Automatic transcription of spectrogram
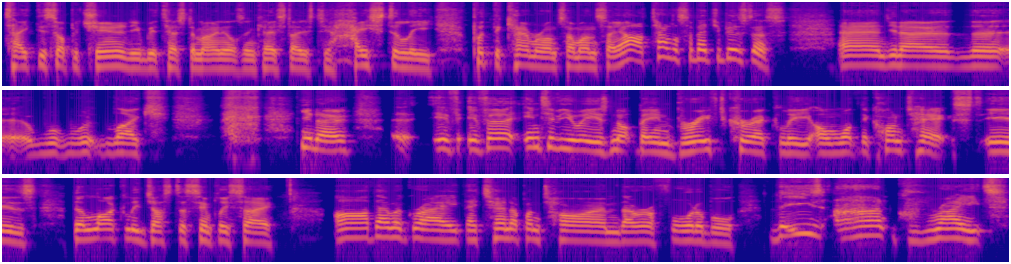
take this opportunity with testimonials and case studies to hastily put the camera on someone and say, "Oh, tell us about your business," and you know the w- w- like. you know, if if an interviewee is not being briefed correctly on what the context is, they're likely just to simply say, "Oh, they were great. They turned up on time. They were affordable." These aren't great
